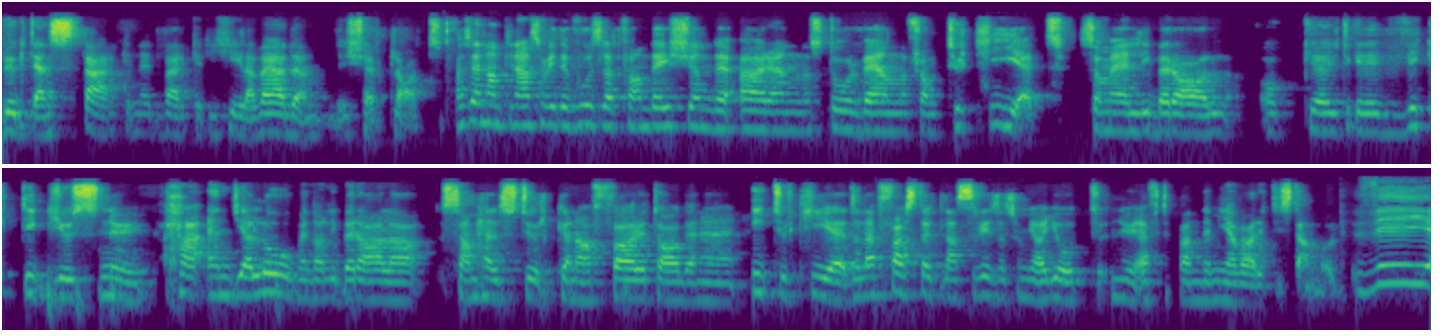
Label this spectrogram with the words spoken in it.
byggt en stark nätverket i hela världen, det är självklart. Och sen någonting annat som heter Wuzlat Foundation, det är en stor vän från Turkiet som är liberal och jag tycker det är viktigt just nu att ha en dialog med de liberala samhällsstyrkorna och företagarna i Turkiet. Den första utlandsresan som jag har gjort nu efter pandemin har varit i Istanbul. Vi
